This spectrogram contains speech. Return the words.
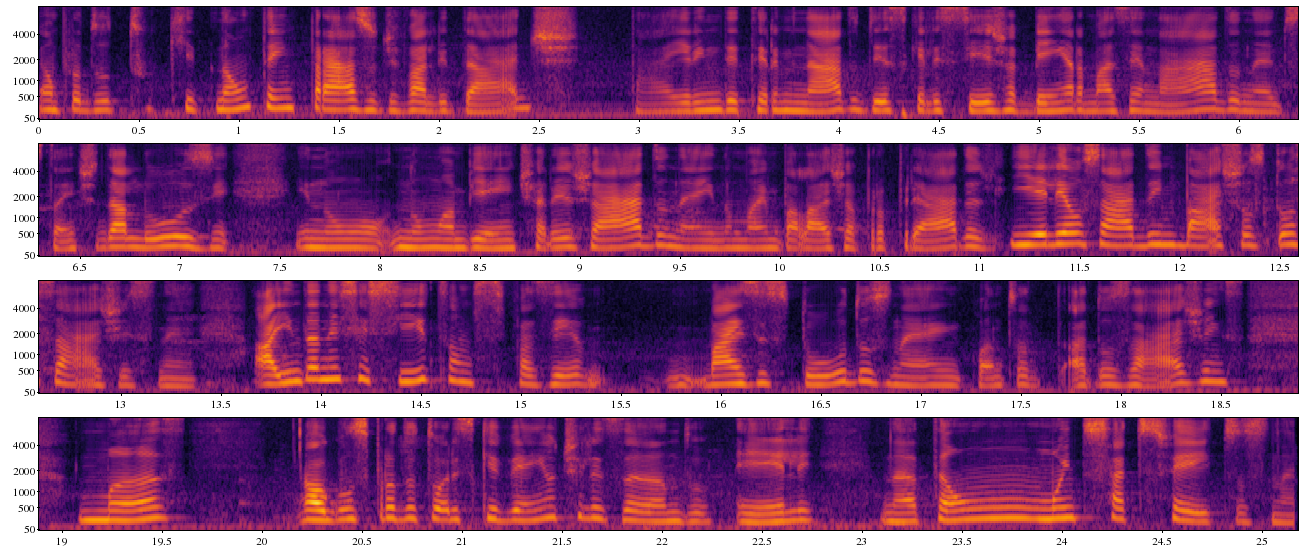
É um produto que não tem prazo de validade. Tá? Ele é indeterminado desde que ele seja bem armazenado, né, distante da luz e, e num, num, ambiente arejado, né, e numa embalagem apropriada. E ele é usado em baixas dosagens. Né. Ainda necessitam se fazer mais estudos, né, enquanto a dosagens, mas alguns produtores que vêm utilizando ele estão né, muito satisfeitos. Né?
